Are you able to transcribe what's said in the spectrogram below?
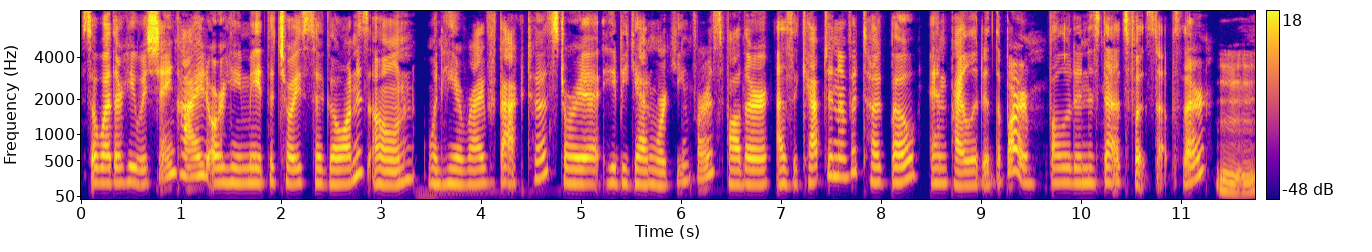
so whether he was shanghaied or he made the choice to go on his own, when he arrived back to Astoria, he began working for his father as a captain of a tugboat and piloted the bar, followed in his dad's footsteps there. hmm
